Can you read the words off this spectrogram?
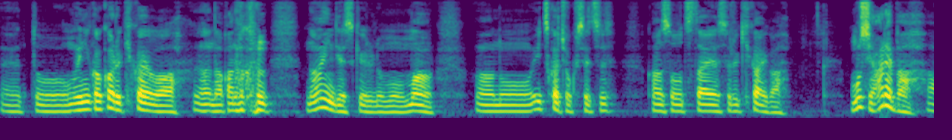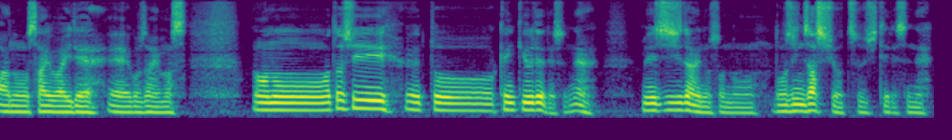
えっ、とお目にかかる機会はなかなか ないんですけれどもまああのいつか直接感想をお伝えする機会がもしあればあの幸いで、えー、ございます。あの私、えーと、研究でですね明治時代のその同人雑誌を通じてですね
